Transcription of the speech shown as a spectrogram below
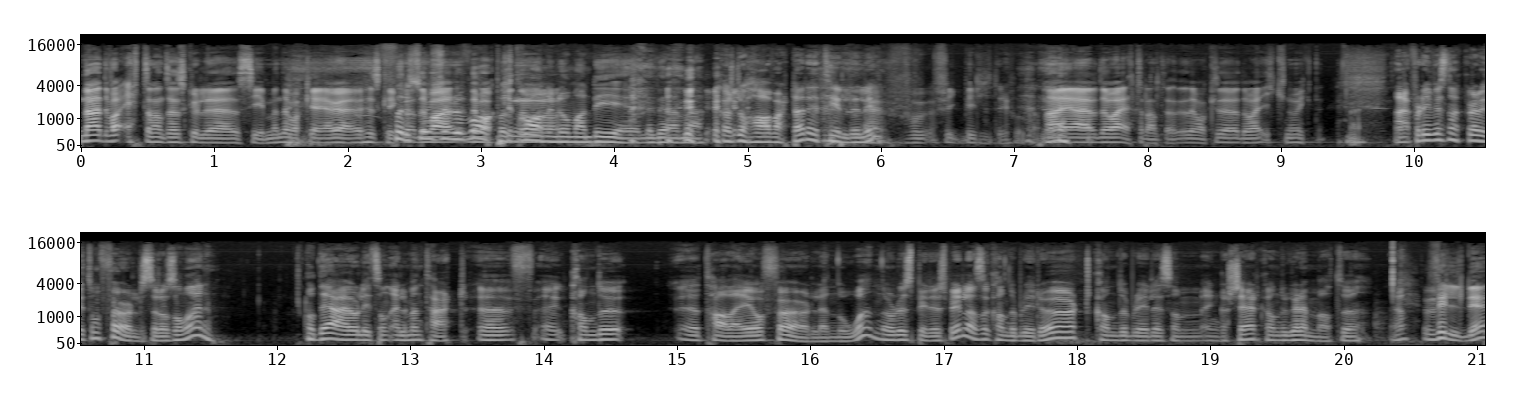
Nei, det var et eller annet jeg skulle si, men det var ikke Jeg husker For ikke. det var, ut som du var på stranden i Normandie. Der. Kanskje du har vært der i et tidligere liv? Jeg fikk bilder i hodet. Nei, jeg, det var et eller annet. Det var ikke, det var ikke noe viktig. Nei, fordi vi snakka litt om følelser og sånn her. Og det er jo litt sånn elementært. F- uh, Kan du uh, ta deg i å føle noe når du spiller spill? Altså Kan du bli rørt? Kan du bli liksom engasjert? Kan du glemme at du Ja. Veldig,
